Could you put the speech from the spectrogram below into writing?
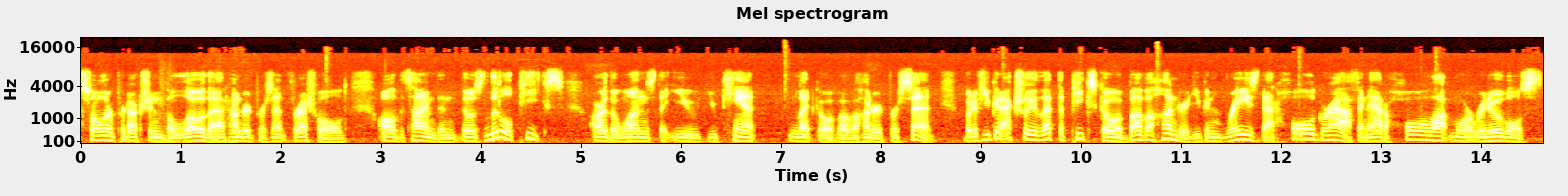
solar production below that 100% threshold all the time, then those little peaks are the ones that you you can't let go above 100%. But if you could actually let the peaks go above 100, you can raise that whole graph and add a whole lot more renewables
